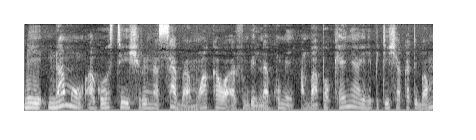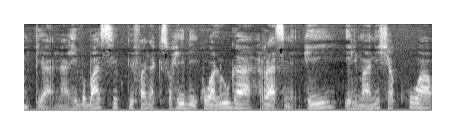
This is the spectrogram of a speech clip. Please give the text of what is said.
Ni mnamo Agosti 27 mwaka wa 2010 ambapo Kenya ilipitisha katiba mpya na hivyo basi kukifanya Kiswahili kuwa lugha rasmi. Hii ilimaanisha kuwa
